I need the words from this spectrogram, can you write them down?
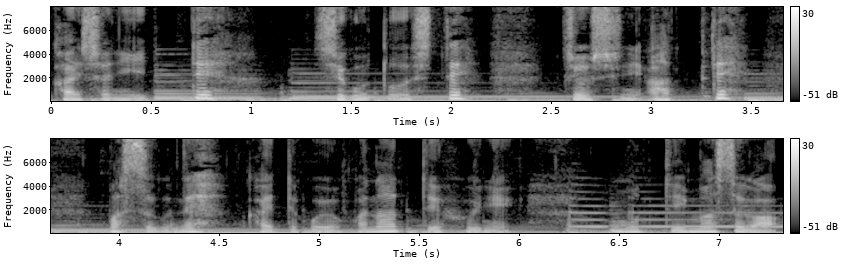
会社に行って仕事をして上司に会ってまっすぐね帰ってこようかなっていうふうに思っていますが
